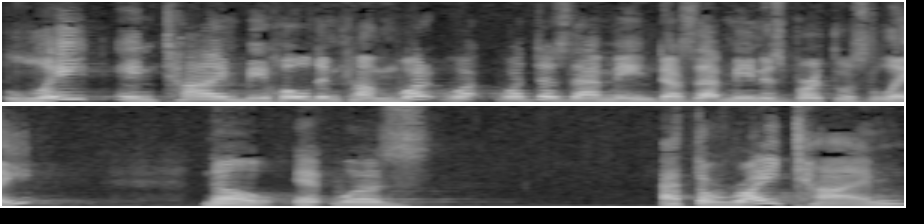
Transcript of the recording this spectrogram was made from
late in time, behold him come. What, what, what does that mean? Does that mean his birth was late? No, it was at the right time,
